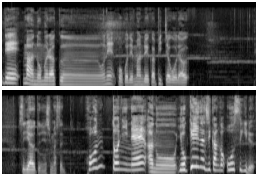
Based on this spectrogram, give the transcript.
で、まあ、野村くんをね、ここで満塁からピッチャー号でスリーアウトにしました。本当にね、あのー、余計な時間が多すぎる。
